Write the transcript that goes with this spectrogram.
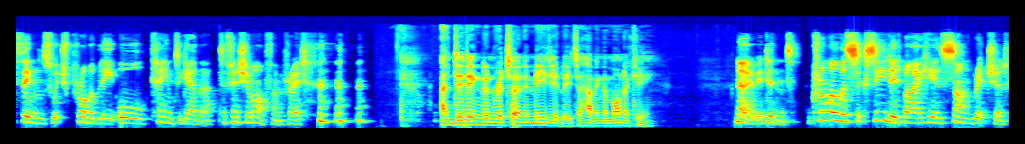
things which probably all came together to finish him off, I'm afraid. and did England return immediately to having a monarchy? No, it didn't. Cromwell was succeeded by his son Richard.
